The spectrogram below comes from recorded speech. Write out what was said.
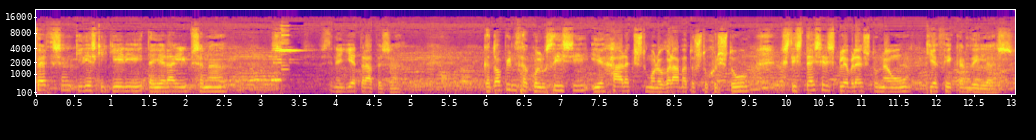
Μεταφέρθησαν κυρίες και κύριοι τα Ιερά Λείψανα στην Αγία Τράπεζα. Κατόπιν θα ακολουθήσει η εχάραξης του μονογράμματος του Χριστού στις τέσσερις πλευρές του ναού και αφή καρδίλας.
